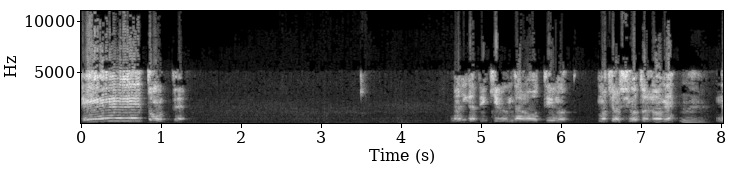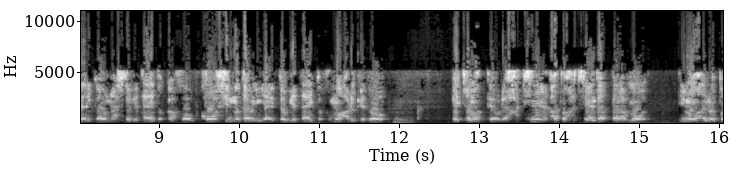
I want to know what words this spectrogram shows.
えーと思って。何ができるんだろうっていうの、もちろん仕事上ね、うん。何かを成し遂げたいとか、こう更新のためにやり遂げたいとかもあるけど、うん。え、ちょっと待って、俺8年、あと8年経ったらもう、今までの通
